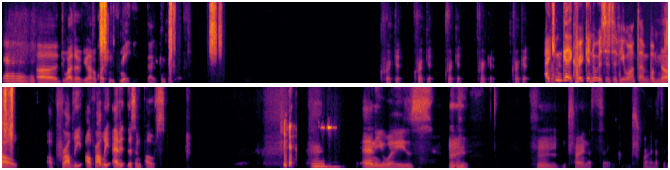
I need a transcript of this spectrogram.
Yay. Uh do either of you have a question for me that you can think of? Cricket, cricket, cricket, cricket, cricket. I can get cricket noises if you want them. But No. I'll probably I'll probably edit this in post. Mm. Anyways. hmm, I'm trying to think. I'm trying to think.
